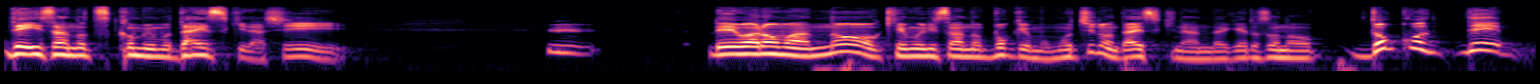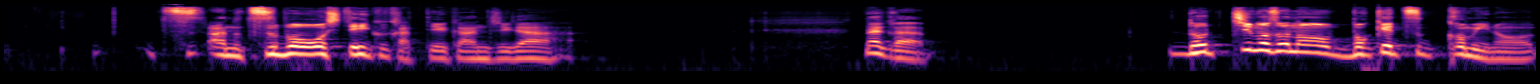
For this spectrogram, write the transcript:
デイさんのツッコミも大好きだし、うん。令和ロマンの煙さんのボケももちろん大好きなんだけど、その、どこで、つあの、ツボをしていくかっていう感じが、なんか、どっちもそのボケツッコミの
